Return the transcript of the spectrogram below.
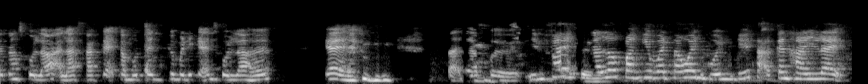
datang sekolah. Alah, setakat sambutan kemerdekaan sekolah eh. Kan? Tak ada apa. In fact kalau panggil wartawan pun dia tak akan highlight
